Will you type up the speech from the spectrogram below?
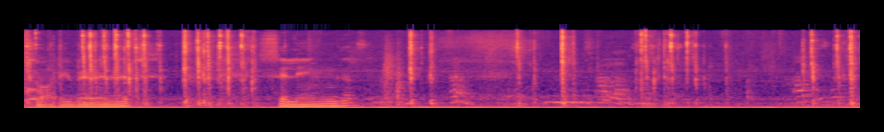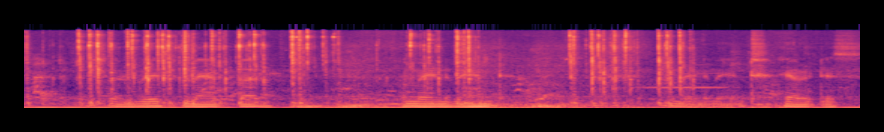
sorry where is it Sling service mapper. Amendment. Amendment. Here it is.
